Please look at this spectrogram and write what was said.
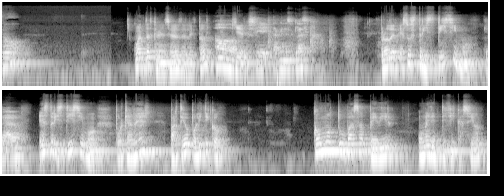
¿No? ¿Cuántas credenciales de lector Oh, quieres? Sí, también es un clásico. Brother, eso es tristísimo. Claro. Es tristísimo. Porque, a ver, partido político, ¿cómo tú vas a pedir una identificación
